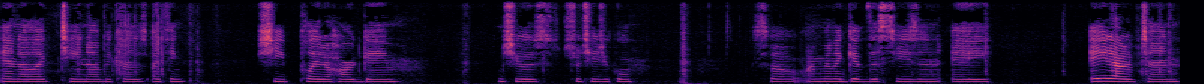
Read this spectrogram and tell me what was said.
And I like Tina because I think she played a hard game and she was strategical. So I'm gonna give this season a 8 out of 10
